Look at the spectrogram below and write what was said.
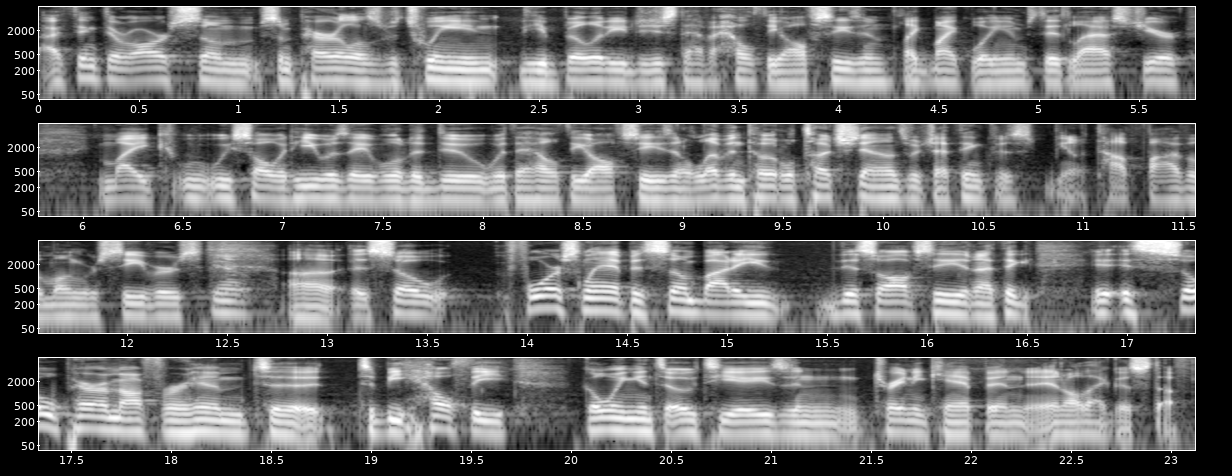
I think there are some some parallels between the ability to just have a healthy offseason like Mike Williams did last year. Mike, we saw what he was able to do with a healthy offseason, 11 total touchdowns, which I think was you know top five among receivers. Yeah. Uh, so Forrest Lamp is somebody this offseason. I think it's so paramount for him to to be healthy going into OTAs and training camp and, and all that good stuff.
